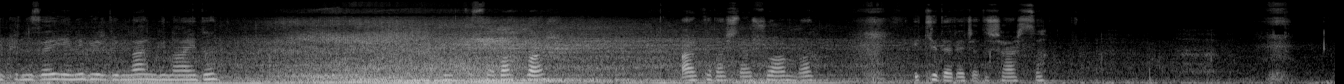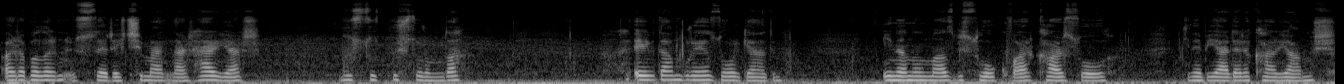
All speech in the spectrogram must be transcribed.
Hepinize yeni bir günden günaydın. Mutlu sabahlar. Arkadaşlar şu anda 2 derece dışarısı. Arabaların üstleri, çimenler, her yer buz tutmuş durumda. Evden buraya zor geldim. İnanılmaz bir soğuk var, kar soğuğu. Yine bir yerlere kar yağmış.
